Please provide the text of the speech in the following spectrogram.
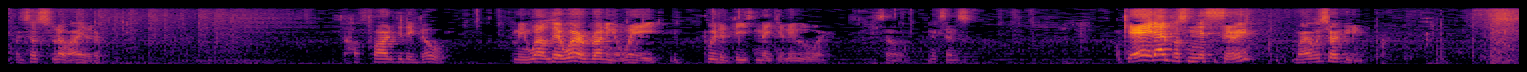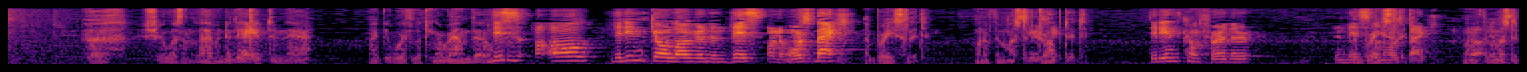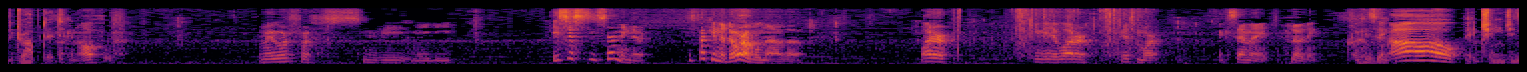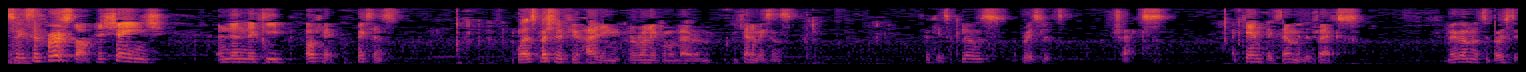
but it's not slow either. How far did they go? I mean, well, they were running away. You would at least make a little way. So, makes sense. Okay, that was necessary. Why are we circling? Sure wasn't lavender Okay. they kept in there. Might be worth looking around though. This is all. They didn't go longer than this on horseback. A bracelet. One of them must have dropped it. They didn't come further than this on horseback. One Well, of them must have dropped it. Fucking awful. Maybe we're for maybe maybe. He's just standing there. He's fucking adorable now though. Water. Give me the water. Here's more. Examine clothing. Okay, so oh, They change in so it's the first stop. They change, and then they keep. Okay, makes sense. Well, especially if you're hiding or running from a baron, it kind of makes sense. Okay, so clothes, bracelet, tracks. I can't examine the tracks. Maybe I'm not supposed to.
